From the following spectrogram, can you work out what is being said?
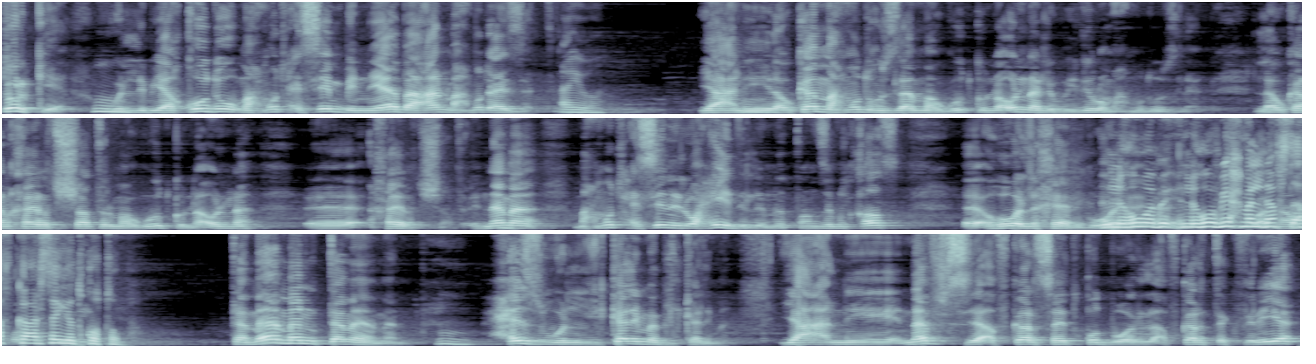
تركيا. واللي بيقوده محمود حسين بالنيابة عن محمود عزت. أيوه. يعني لو كان محمود غزلان موجود كنا قلنا اللي بيديره محمود غزلان. لو كان خيرت الشاطر موجود كنا قلنا آه، خيرت الشاطر. إنما محمود حسين الوحيد اللي من التنظيم الخاص آه، هو اللي خارج. اللي هو بي اللي هو بيحمل نفس أفكار سيد. قطب. تماما تماما. حزو الكلمة بالكلمة. يعني نفس أفكار سيد قطب والأفكار التكفيرية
